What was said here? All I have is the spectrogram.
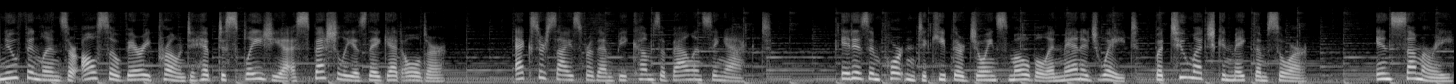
Newfoundlands are also very prone to hip dysplasia especially as they get older. Exercise for them becomes a balancing act. It is important to keep their joints mobile and manage weight, but too much can make them sore. In summary,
